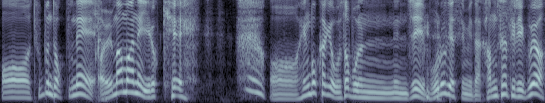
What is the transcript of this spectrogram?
어, 두 분 덕분에 얼마 만에 이렇게, 어, 행복하게 웃어보는지 모르겠습니다. 감사드리고요.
